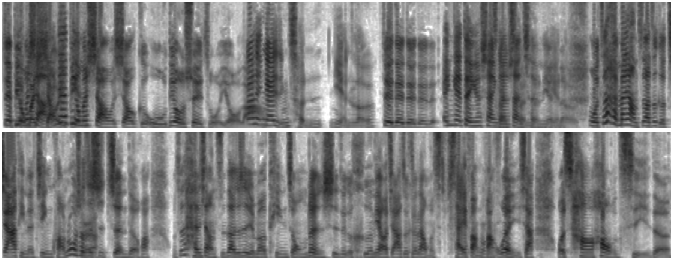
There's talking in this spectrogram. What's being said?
对比我们小，应该比我们小小个五六岁左右啦。但是应该已经成年了。对对对对对，应该对，应该算应该算成年了。我真的还蛮想知道这个家庭的近况。如果说这是真的话，我真的很想知道，就是有没有听众认识这个喝尿家族，可以让我们采访访问一下。我超好奇的，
